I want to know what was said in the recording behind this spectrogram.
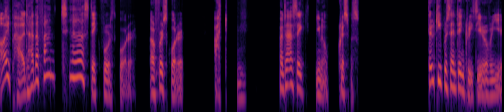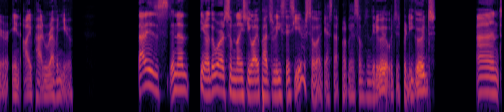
iPad had a fantastic fourth quarter, or first quarter. Ah, fantastic, you know, Christmas. 30% increase year over year in iPad revenue. That is in a, you know, there were some nice new iPads released this year, so I guess that probably has something to do with it, which is pretty good. And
